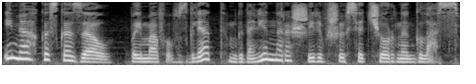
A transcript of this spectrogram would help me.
и мягко сказал, поймав взгляд мгновенно расширившихся черных глаз.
